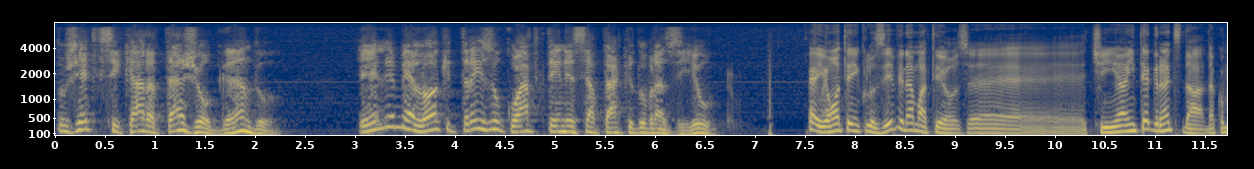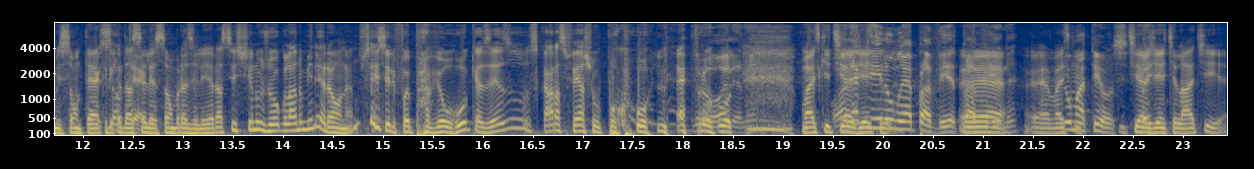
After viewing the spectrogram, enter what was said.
Do jeito que esse cara tá jogando, ele é melhor que três ou quatro que tem nesse ataque do Brasil. É, e ontem, inclusive, né, Matheus, é, tinha integrantes da, da comissão técnica comissão da técnica. seleção brasileira assistindo o jogo lá no Mineirão, né? Não sei se ele foi para ver o Hulk, às vezes os caras fecham um pouco o olho, né, pro Hulk. Né? Mas que tinha Olha gente. quem não é para ver, pra é, ver, né? É, mas e o Matheus? Tinha foi... gente lá, tinha.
